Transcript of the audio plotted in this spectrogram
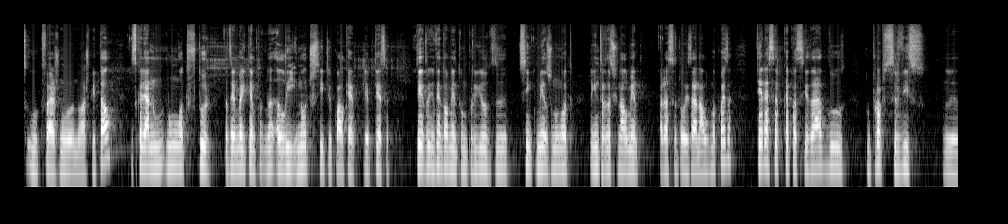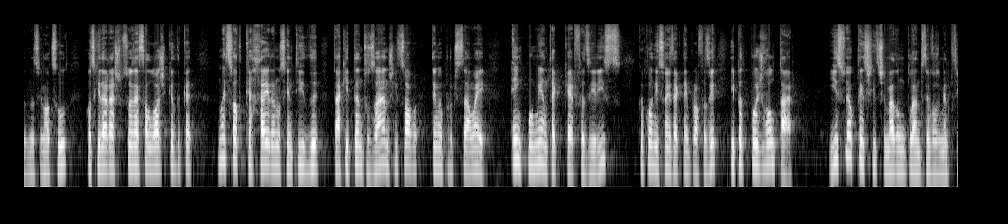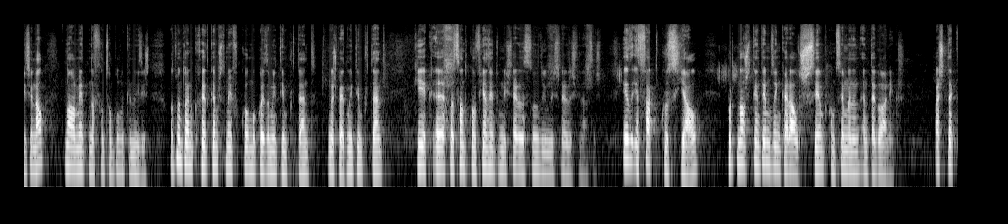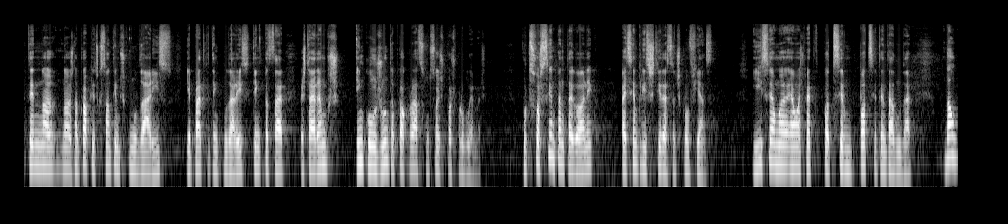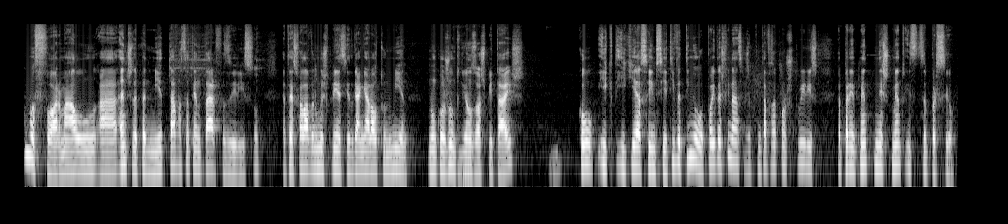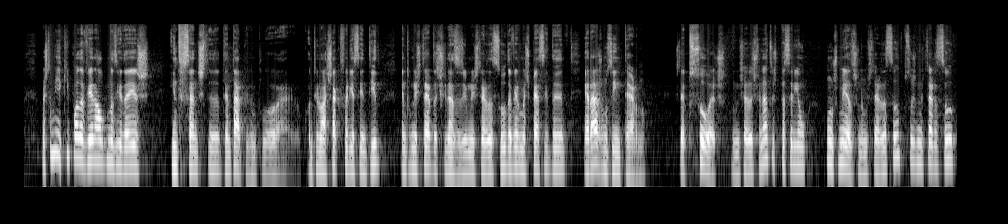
o que faz no, no hospital, se calhar num, num, outro futuro fazer meio tempo ali, noutro sítio qualquer que lhe apeteça, ter eventualmente um período de cinco meses num outro, internacionalmente, para se atualizar em alguma coisa, ter essa capacidade do, do próprio Serviço eh, Nacional de Saúde, conseguir dar às pessoas essa lógica de que não é só de carreira no sentido de estar aqui tantos anos e só tem uma progressão, é em que momento é que quer fazer isso, que condições é que tem para o fazer e para depois voltar. Isso é o que tem sido chamado um plano de desenvolvimento profissional, normalmente na função pública não existe. O Dr. António Correia de Campos também focou uma coisa muito importante, um aspecto muito importante, que é a relação de confiança entre o Ministério da Saúde e o Ministério das Finanças. É, é de facto crucial porque nós tentemos encará-los sempre como sendo antagónicos. Basta que nós, nós, na própria discussão, temos que mudar isso, e a prática tem que mudar isso, e tem que passar a estar ambos em conjunto a procurar soluções para os problemas. Porque se for sempre antagónico, vai sempre existir essa desconfiança. E isso é, uma, é um aspecto que pode ser, pode ser tentado mudar. De alguma forma, antes da pandemia, estava-se a tentar fazer isso. Até se falava numa experiência de ganhar autonomia num conjunto de 11 hospitais, e, que, e, que, essa iniciativa tinha o apoio das finanças, tentava a construir isso. Aparentemente, neste momento, isso desapareceu. Mas também aqui pode haver algumas ideias interessantes de tentar. Por exemplo, eh, continuo a achar que faria sentido entre o Ministério das Finanças e o Ministério da Saúde haver uma espécie de Erasmus interno. Isto é, pessoas do Ministério das Finanças passariam uns meses no Ministério da Saúde, pessoas do Ministério da Saúde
